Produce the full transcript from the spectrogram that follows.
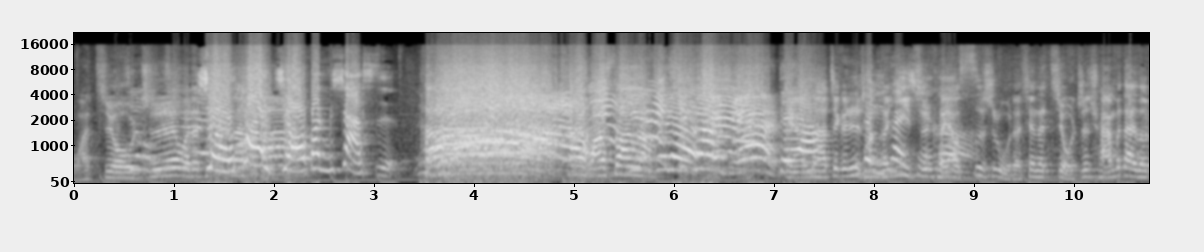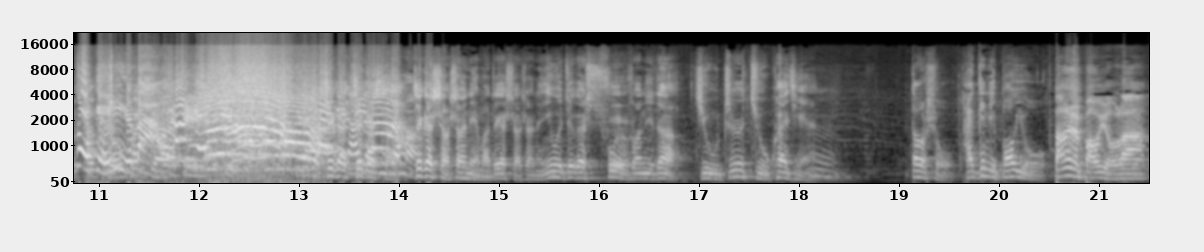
哇，九支，我的九块九，把你们吓死。太划算了。这一块个钱。对啊天哪，，这个日常盒一支可要四。四十五的，现在九支全部带走，够给力了吧9.9给力啊这个这个大家记得好这个少上点吧，这个少上点，因为这个护手霜你知道，九支九块钱，到手还给你包邮，当然包邮啦。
